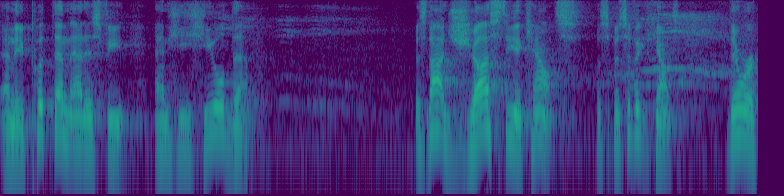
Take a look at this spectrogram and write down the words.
and they put them at his feet, and he healed them. It's not just the accounts, the specific accounts. There were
